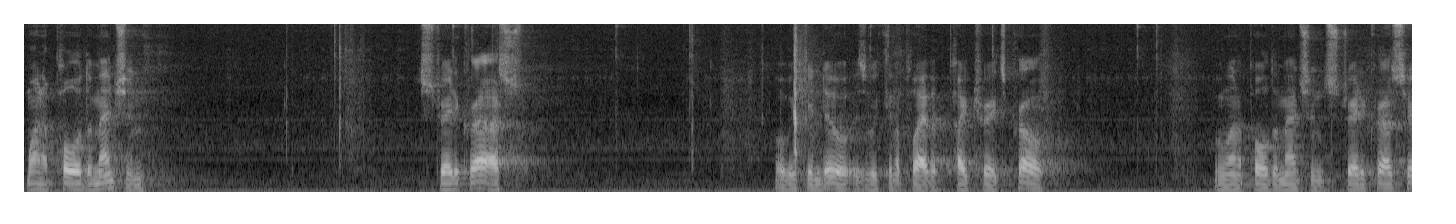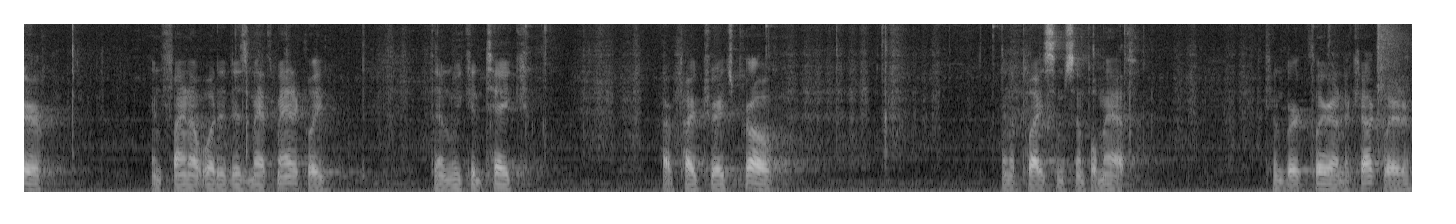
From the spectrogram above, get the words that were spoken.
want to pull a dimension straight across, what we can do is we can apply the Pipe Trades Pro. We want to pull dimension straight across here and find out what it is mathematically. Then we can take our Pipe Trades Pro and apply some simple math. Convert clear on the calculator.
